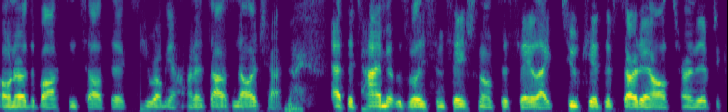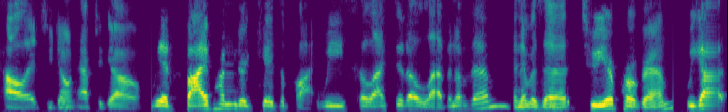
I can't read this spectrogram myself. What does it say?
owner of the Boston Celtics. He wrote me a $100,000 check. Nice. At the time, it was really sensational to say, like, two kids have started an alternative to college. You don't have to go. We had 500 kids apply. We selected 11 of them, and it was a two year program. We got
